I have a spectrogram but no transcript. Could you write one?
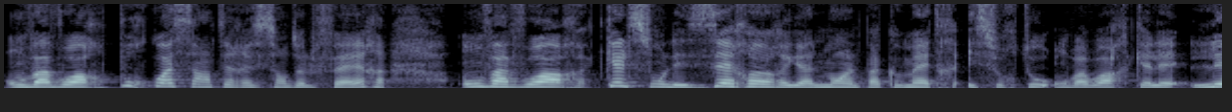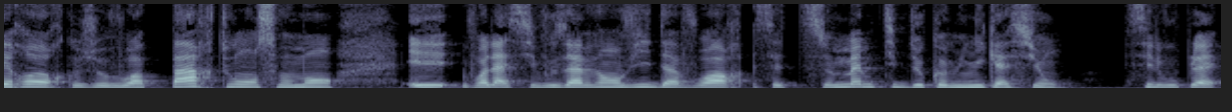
On va voir pourquoi c'est intéressant de le faire. On va voir quelles sont les erreurs également à ne pas commettre et surtout on va voir quelle est l'erreur que je vois partout en ce moment. Et voilà, si vous avez envie d'avoir ce même type de communication, s'il vous plaît,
